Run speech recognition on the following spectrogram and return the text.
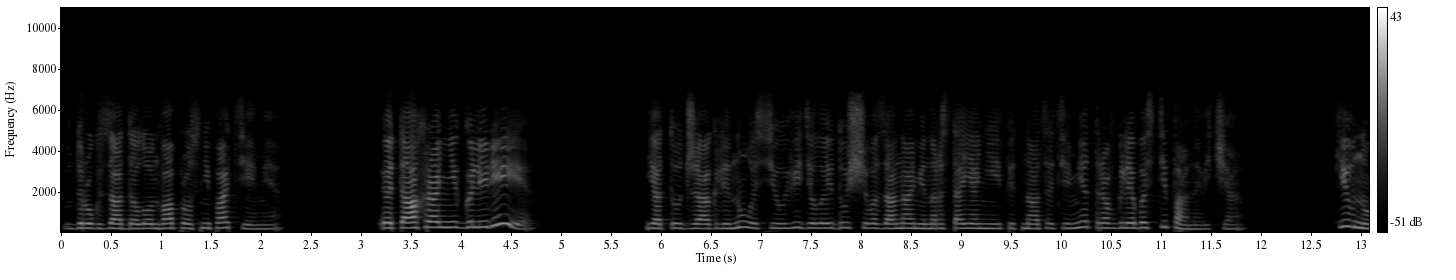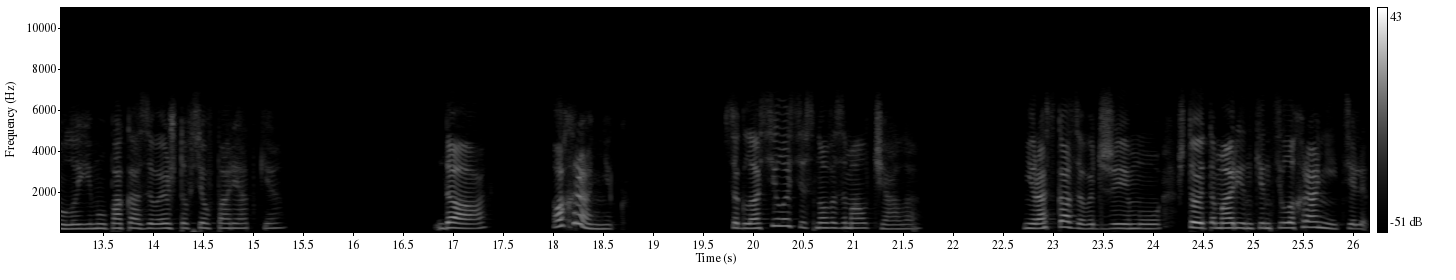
Вдруг задал он вопрос не по теме. «Это охранник галереи?» Я тут же оглянулась и увидела идущего за нами на расстоянии пятнадцати метров Глеба Степановича. Кивнула ему, показывая, что все в порядке. «Да, охранник. согласилась и снова замолчала. Не рассказывать же ему, что это Маринкин телохранитель,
